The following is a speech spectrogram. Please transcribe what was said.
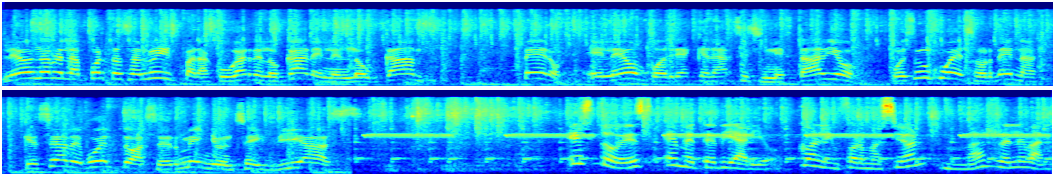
León abre la puerta a San Luis para jugar de local en el Nou Camp. Pero el León podría quedarse sin estadio, pues un juez ordena que sea devuelto a Cermeño en seis días. Esto es MT Diario, con la información más relevante.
